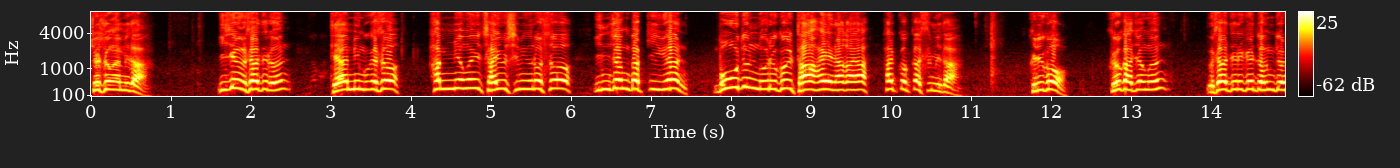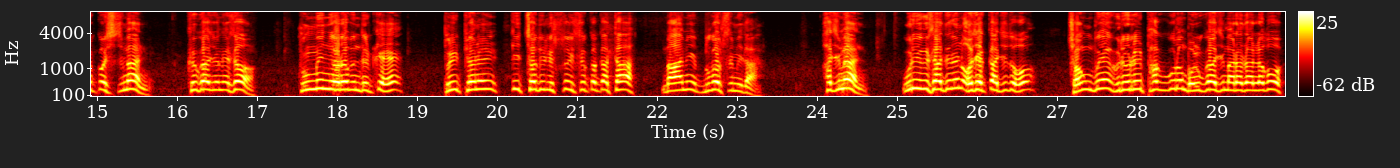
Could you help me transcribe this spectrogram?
죄송합니다. 이제 의사들은 대한민국에서 한 명의 자유시민으로서 인정받기 위한 모든 노력을 다해 나가야 할 것 같습니다. 그리고 그 과정은 의사들에게도 힘겨울 것이지만 그 과정에서 국민 여러분들께 불편을 끼쳐드릴 수 있을 것 같아 마음이 무겁습니다. 하지만 우리 의사들은 어제까지도 정부의 의료를 파국으로 몰고 가지 말아달라고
